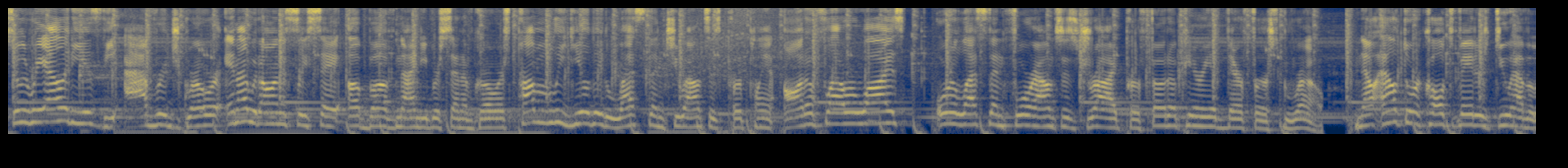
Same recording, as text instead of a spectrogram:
So the reality is the average grower, and I would honestly say above 90% of growers, probably yielded less than 2 ounces per plant autoflower wise, or less than 4 ounces dried per photo period their first grow. Now, outdoor cultivators do have a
